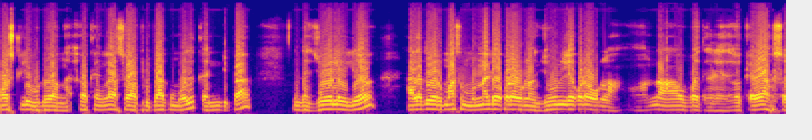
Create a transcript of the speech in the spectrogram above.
மோஸ்ட்லி விடுவாங்க. ஓகேங்களா ஸோ அப்படி பார்க்கும்போது கண்டிப்பாக இந்த ஜூலைலேயோ அல்லது ஒரு மாதம் முன்னாடியே கூட விடலாம். ஜூன்லேயே கூட விடலாம். ஒன்றும் ஆக போகிறது கிடையாது. ஓகேவா ஸோ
